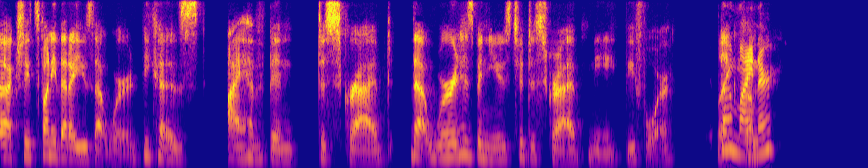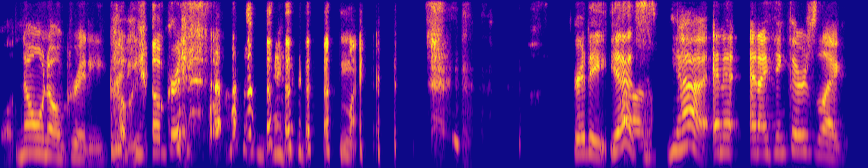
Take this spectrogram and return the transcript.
actually it's funny that I use that word because I have been described that word has been used to describe me before. a from minor. people. No, no, gritty, gritty. Oh, gritty. minor. Gritty. Yes. Um, yeah, and it and I think there's like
